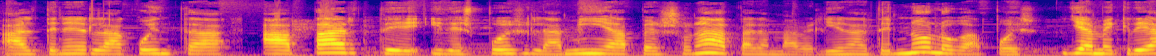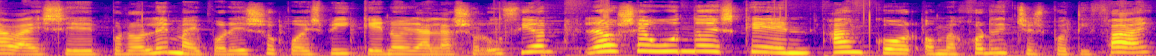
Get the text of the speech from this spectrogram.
al tener la cuenta aparte y después la mía personal para Mabeliana Tecnóloga, pues ya me creaba ese problema y por eso pues vi que no era la solución. Lo segundo es que en Anchor, o mejor dicho Spotify,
